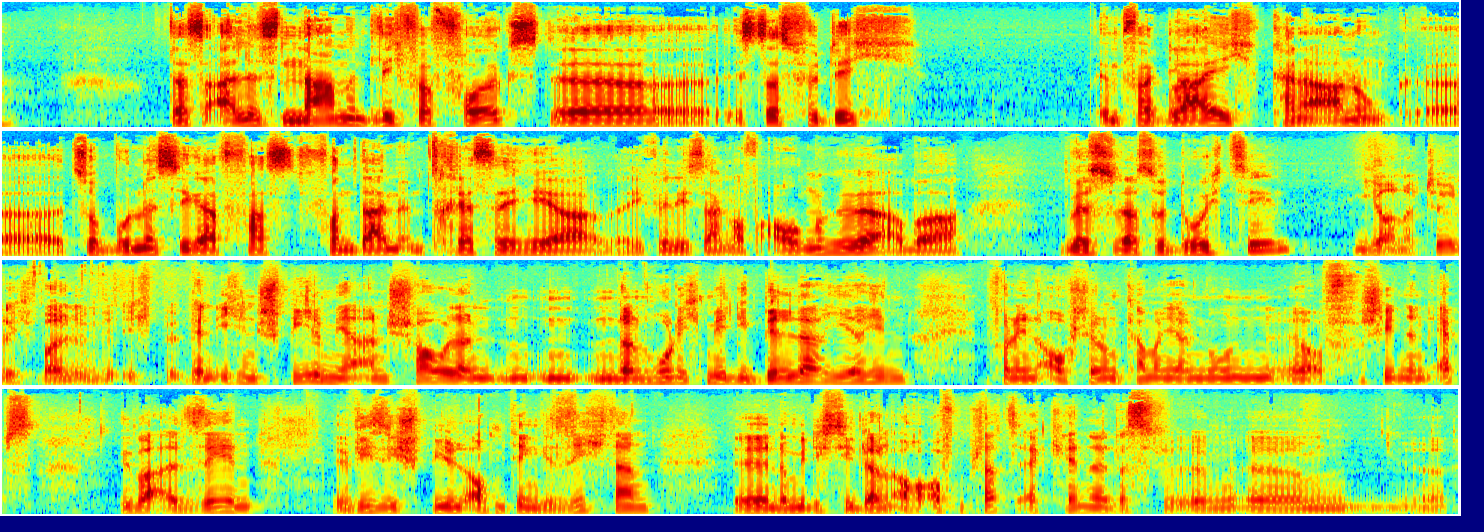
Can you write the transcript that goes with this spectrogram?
das alles namentlich verfolgst. Äh, ist das für dich im Vergleich, keine Ahnung, äh, zur Bundesliga fast von deinem Interesse her, ich will nicht sagen auf Augenhöhe, aber wirst du das so durchziehen? Ja, natürlich, weil ich, wenn ich ein Spiel mir anschaue, dann, dann hole ich mir die Bilder hier hin. Von den Aufstellungen kann man ja nun äh, auf verschiedenen Apps überall sehen, wie sie spielen, auch mit den Gesichtern, äh, damit ich sie dann auch auf dem Platz erkenne, das, ähm, ähm, äh,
